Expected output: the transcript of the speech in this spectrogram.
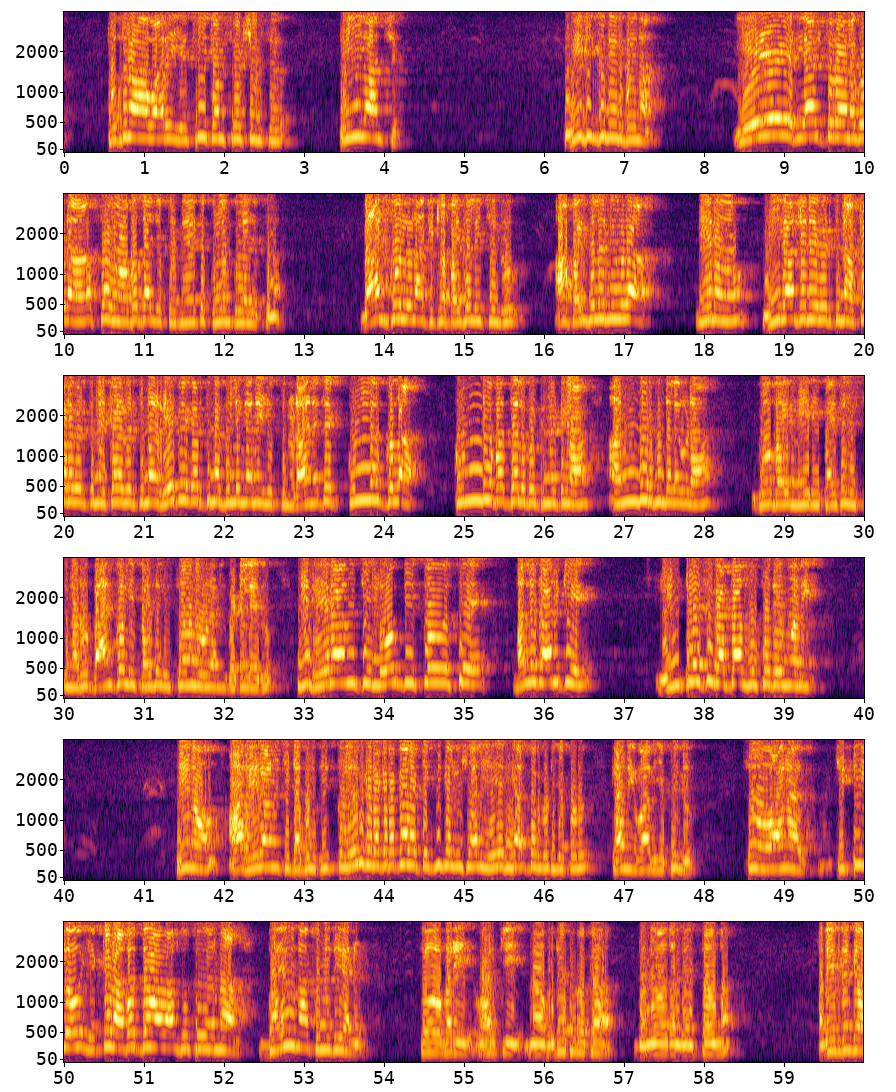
పొద్దున వారి ఎస్వి కన్స్ట్రక్షన్స్ రీలాంచ్ మీటింగ్కు మీటింగ్కి నేను పోయినా ఏ రియాక్టర్ అయినా కూడా సగం అబద్ధాలు చెప్తాడు. నేనైతే కుల్లం కుల్లా చెప్తున్నా. బ్యాంక్ వాళ్ళు నాకు ఇట్లా పైసలు ఇచ్చిండ్రు. ఆ పైసలన్నీ కూడా నేను మీ దాంట్లోనే పెడుతున్నా అక్కడ పెడుతున్నా ఇక్కడ పెడుతున్నా రేపే కడుతున్న బిల్డింగ్ అనే చెప్తున్నాడు. ఆయన అయితే కుల్ల కుల్ల కుండ బద్దలు కొట్టినట్టుగా అందరి ముందల కూడా గో బై మీరు ఈ పైసలు ఇస్తున్నారు. బ్యాంకు వాళ్ళు ఈ పైసలు ఇస్తామని కూడా పెట్టలేదు. నేను రేరా నుంచి లోన్ తీసుకో వస్తే మళ్ళీ దానికి ఇంట్రెస్ట్ కట్టాల్సి వస్తుందేమో అని నేను ఆ రేరా నుంచి డబ్బులు తీసుకోలేదు. రకరకాల టెక్నికల్ విషయాలు ఏ రియాక్టర్ కూడా చెప్పడు. కానీ వారు చెప్పిండ్రు. సో ఆయన చిట్టిలో ఎక్కడ అబద్ధం ఆడాల్సి వస్తుంది అన్న భయం నాకున్నది అన్నాడు. సో మరి వారికి నా హృదయపూర్వక ధన్యవాదాలు తెలుపుతా ఉన్నా. అదేవిధంగా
